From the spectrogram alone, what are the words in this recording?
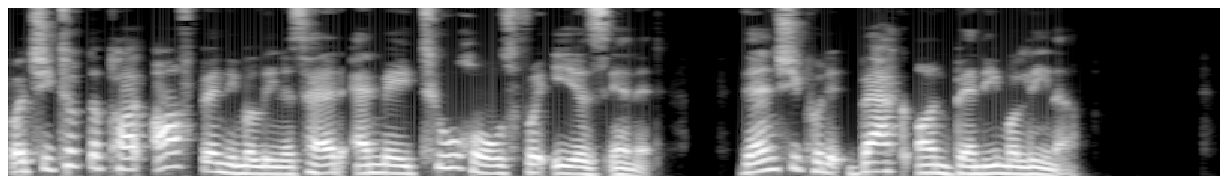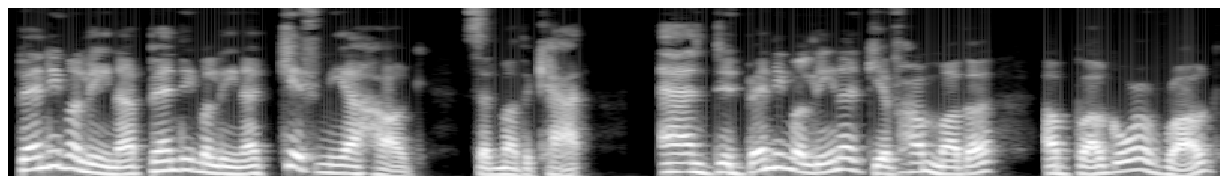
but she took the pot off Bendy Molina's head and made two holes for ears in it. Then she put it back on Bendy Molina. Bendy Molina, Bendy Molina, give me a hug, said Mother Cat. And did Bendy Molina give her mother a bug or a rug?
